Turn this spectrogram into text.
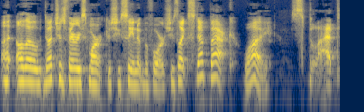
Uh, although Dutch is very smart because she's seen it before. She's like, "Step back." Why? Splat.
